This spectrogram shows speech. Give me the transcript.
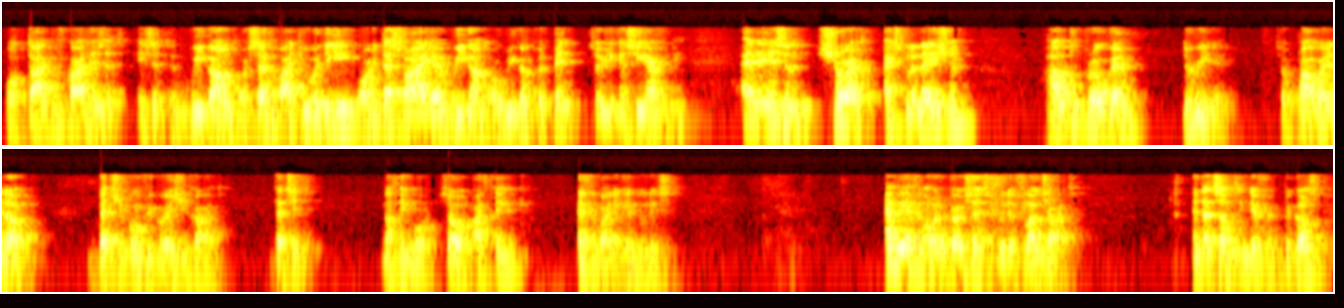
What type of card is it? Is it a Wiegand or 7-byte UID or a Desfire, Wiegand or Wiegand with PIN? So you can see everything. And there is a short explanation how to program the reader. So power it up, batch your configuration card. That's it. Nothing more. So I think everybody can do this. And we have an order process with a flowchart. And that's something different because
